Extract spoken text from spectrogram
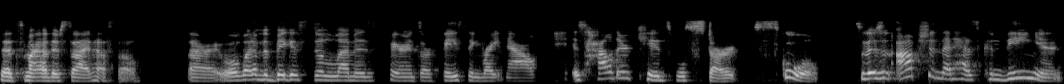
That's my other side hustle. All right. Well, one of the biggest dilemmas parents are facing right now is how their kids will start school. So there's an option that has convenient,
